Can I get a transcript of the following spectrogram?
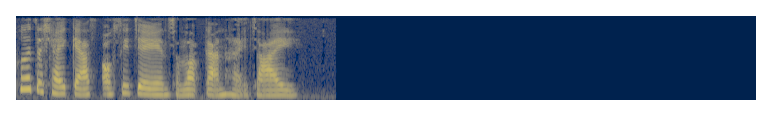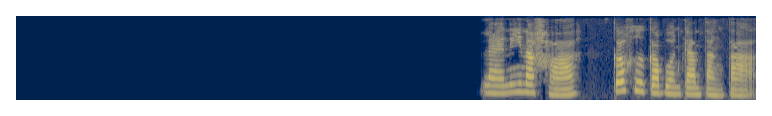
พืชจะใช้แก๊สออกซิเจนสำหรับการหายใจและนี่นะคะ ก็คือกระบวนการต่าง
